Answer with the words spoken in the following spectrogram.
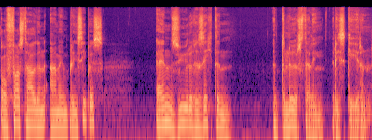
Of vasthouden aan mijn principes? En zure gezichten en teleurstelling riskeren?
